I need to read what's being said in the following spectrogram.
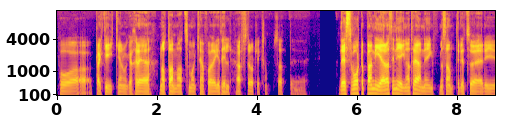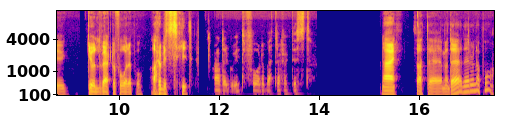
på praktiken och kanske det är något annat som man kan få lägga till efteråt. Liksom. Så att, eh, det är svårt att planera sin egna träning men samtidigt så är det ju guld värt att få det på arbetstid. Ja, det går ju inte att få det bättre faktiskt. Nej, så att, eh, men det, det rullar på.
